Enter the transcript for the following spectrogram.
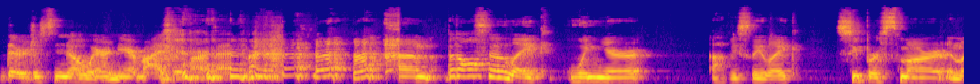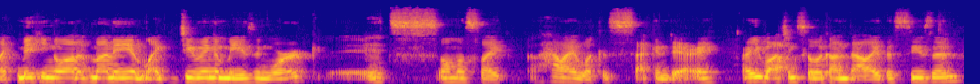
They're just nowhere near my department. um, but also like when you're obviously like super smart and like making a lot of money and like doing amazing work it's almost like how i look is secondary are you watching silicon valley this season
